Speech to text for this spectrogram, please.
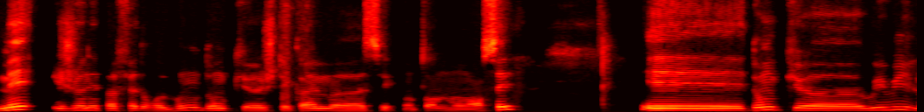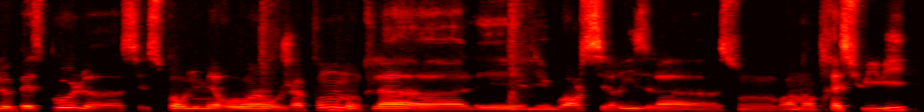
mais je n'ai pas fait de rebond, donc euh, j'étais quand même euh, assez content de mon lancer. Et donc, euh, oui, oui, le baseball, c'est le sport numéro un au Japon. Donc là, les, World Series là, sont vraiment très suivis.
